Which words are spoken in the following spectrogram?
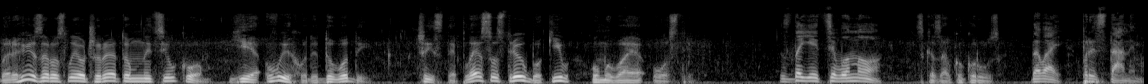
Береги заросли очеретом не цілком, є виходи до води. Чисте плесо з трьох боків умиває острів, Здається, воно. сказав кукуруза. Давай пристанемо.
